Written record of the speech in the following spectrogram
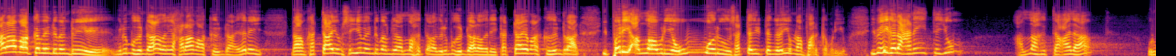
ஹராமாக்க வேண்டும் என்று விரும்புகின்றான் அதனை ஹராமாக்குகின்றான். எதனை நாம் கட்டாயம் செய்ய வேண்டும் என்று அல்லாஹு விரும்புகின்றான் அதனை கட்டாயமாக்குகின்றான். இப்படி அல்லாவுடைய ஒவ்வொரு சட்டத்திட்டங்களையும் நாம் பார்க்க முடியும். இவைகள் அனைத்தையும் அல்லாஹு தாலா ஒரு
